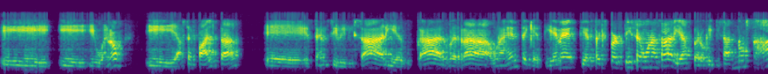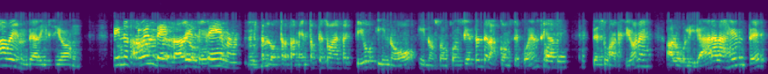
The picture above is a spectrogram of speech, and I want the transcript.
Y, y, y bueno, y hace falta eh, sensibilizar y educar, ¿verdad? A una gente que tiene cierta expertise en unas áreas, pero que quizás no saben de adicción. Sí, no, saben, de, del tema. los tratamientos que son efectivos y no y no son conscientes de las consecuencias de sus acciones al obligar a la gente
